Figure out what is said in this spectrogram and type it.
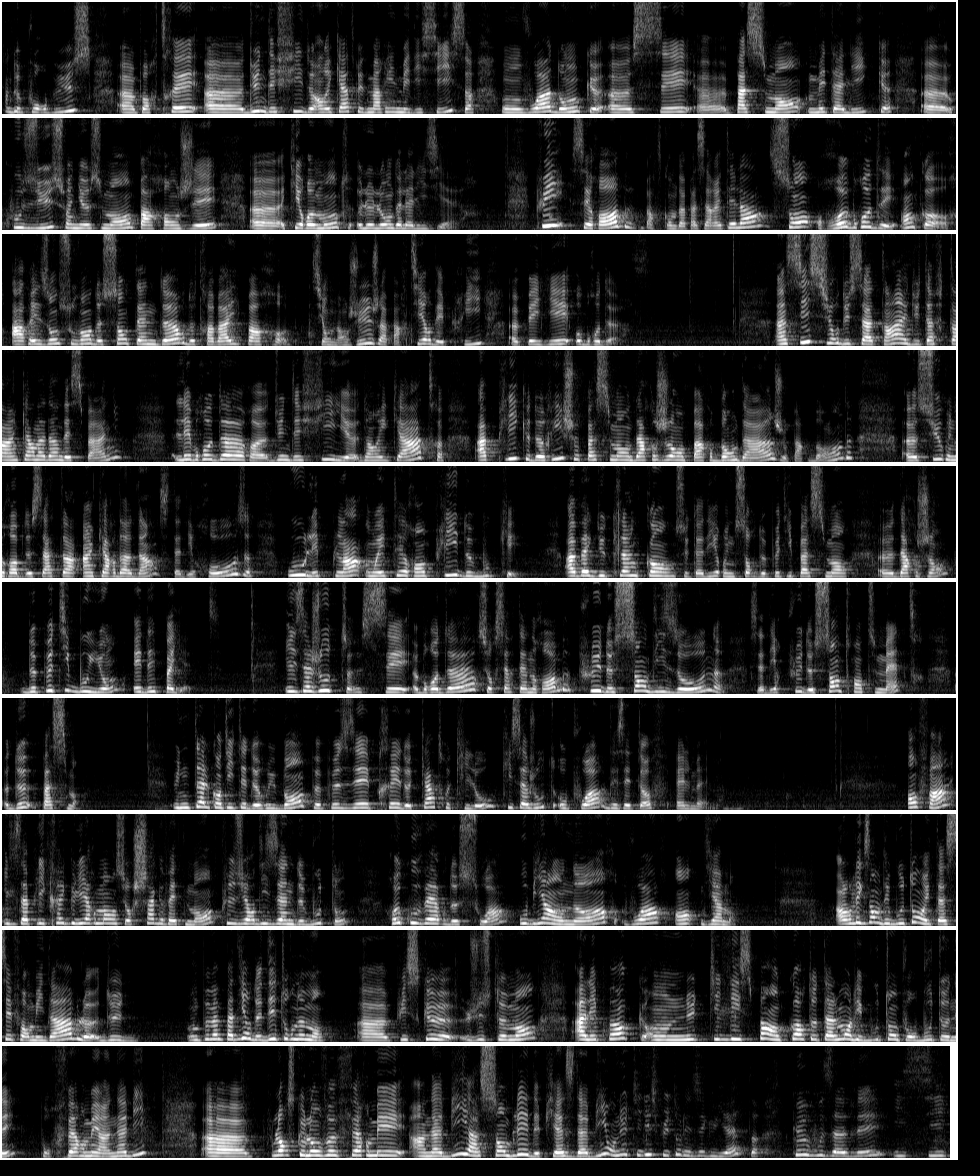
de Pourbus, un portrait euh, d'une des filles de Henri IV et de Marie de Médicis. On voit donc euh, ces euh, passements métalliques cousus soigneusement par rangées qui remontent le long de la lisière. Puis ces robes, parce qu'on ne va pas s'arrêter là, sont rebrodées encore, à raison souvent de centaines d'heures de travail par robe, si on en juge à partir des prix euh, payés aux brodeurs. Ainsi, sur du satin et du taffetas incarnadin d'Espagne, les brodeurs euh, d'une des filles d'Henri IV appliquent de riches passements d'argent par bandage, par bande, euh, sur une robe de satin incarnadin, c'est-à-dire rose, où les pleins ont été remplis de bouquets avec du clinquant, c'est-à-dire une sorte de petit passement euh, d'argent, de petits bouillons et des paillettes. Ils ajoutent ces brodeurs sur certaines robes plus de 110 zones, c'est-à-dire plus de 130 mètres de passement. Une telle quantité de ruban peut peser près de 4 kg qui s'ajoutent au poids des étoffes elles-mêmes. Enfin, ils appliquent régulièrement sur chaque vêtement plusieurs dizaines de boutons recouverts de soie ou bien en or, voire en diamant. Alors l'exemple des boutons est assez formidable, on ne peut même pas dire de détournement, euh, puisque justement, à l'époque, on n'utilise pas encore totalement les boutons pour boutonner, pour fermer un habit. lorsque l'on veut fermer un habit, assembler des pièces d'habit, on utilise plutôt les aiguillettes que vous avez ici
